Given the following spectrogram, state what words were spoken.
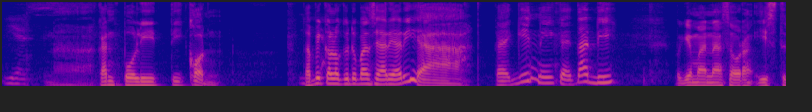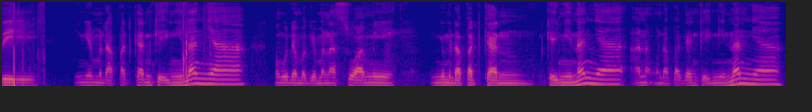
Yes. Nah, kan politikon. Tapi kalau kehidupan sehari-hari ya kayak gini, kayak tadi. Bagaimana seorang istri ingin mendapatkan keinginannya, kemudian bagaimana suami ingin mendapatkan keinginannya, anak mendapatkan keinginannya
